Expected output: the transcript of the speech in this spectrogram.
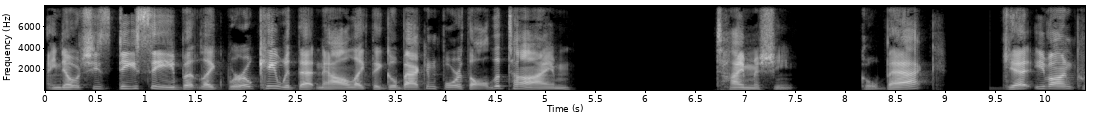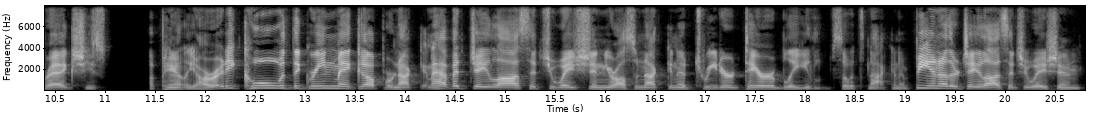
I know she's DC, but like we're okay with that now. Like they go back and forth all the time. Time machine. Go back, get Yvonne Craig. She's apparently already cool with the green makeup. We're not going to have a J Law situation. You're also not going to treat her terribly, so it's not going to be another J Law situation.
